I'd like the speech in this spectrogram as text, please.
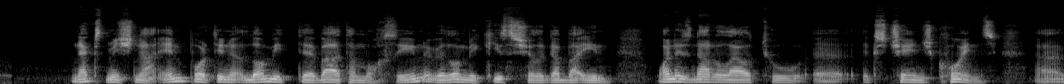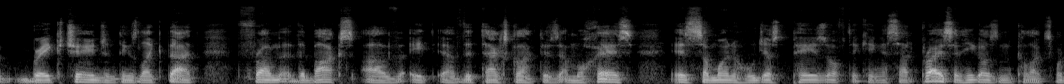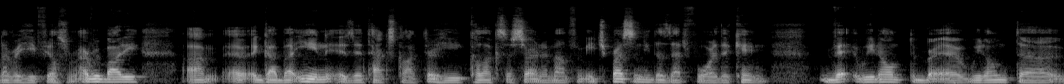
Next Mishnah, In portin lo mitebat hamochsin velo mikis shel gabain. One is not allowed to uh, exchange coins uh, break change, and things like that from the box of a, of the tax collectors. A moches is someone who just pays off the king a set price, and he goes and collects whatever he feels from everybody. Um, a gabain is a tax collector. He collects a certain amount from each person. He does that for the king we don't uh, we don't uh,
